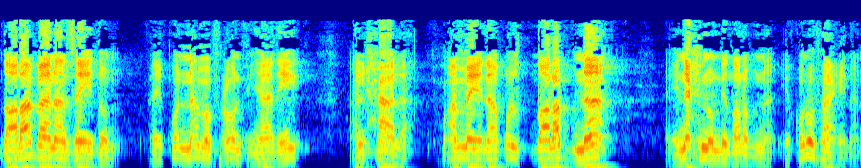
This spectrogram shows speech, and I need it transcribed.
ضربنا زيد. فيكون مفعول في هذه الحالة. أما إذا قلت ضربنا أي نحن اللي ضربنا يكون فاعلا.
